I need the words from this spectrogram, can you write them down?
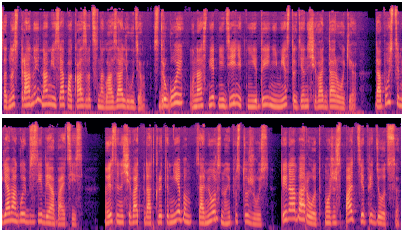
С одной стороны, нам нельзя показываться на глаза людям. С другой, у нас нет ни денег, ни еды, ни места, где ночевать в дороге. Допустим, я могу и без еды обойтись. Но если ночевать под открытым небом, замерзну и простужусь. Ты наоборот, можешь спать где придется,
